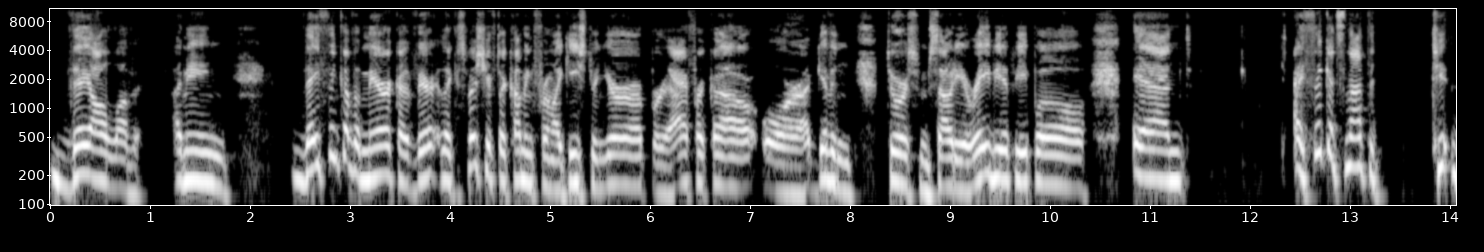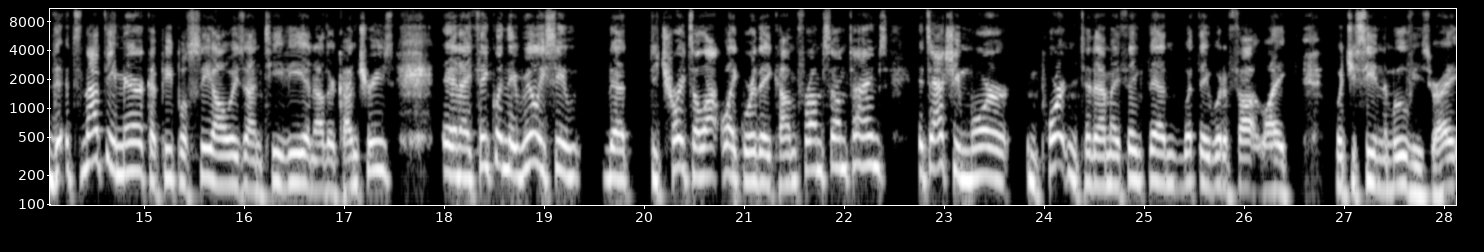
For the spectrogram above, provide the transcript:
they all love it. I mean, they think of America very like especially if they're coming from like Eastern Europe or Africa or I've given tours from Saudi Arabia people and I think it's not the it's not the America people see always on TV in other countries. And I think when they really see that Detroit's a lot like where they come from sometimes, it's actually more important to them, I think, than what they would have thought like what you see in the movies, right?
